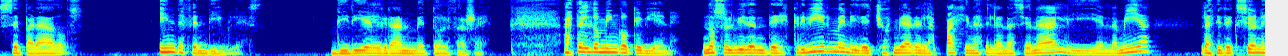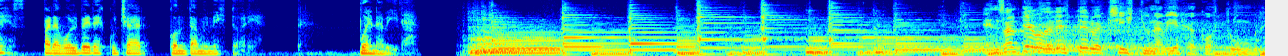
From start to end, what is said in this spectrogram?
separados, indefendibles, diría el gran Metol Ferré. Hasta el domingo que viene. No se olviden de escribirme ni de chusmear en las páginas de la Nacional y en la mía las direcciones para volver a escuchar Contame una historia. Buena vida. En Santiago del Estero existe una vieja costumbre,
